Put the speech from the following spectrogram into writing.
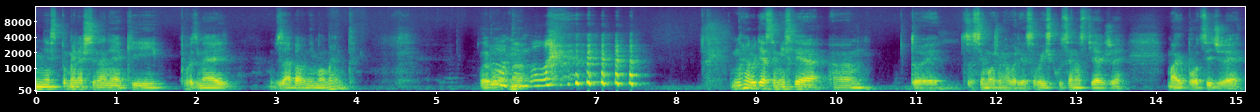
Nespomínaš si na nejaký, povedzme aj zábavný moment. Lebo, no, no, mnohé ľudia si myslia, um, to je, co si môžeme hovoriť o svojich skúsenostiach, že majú pocit, že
